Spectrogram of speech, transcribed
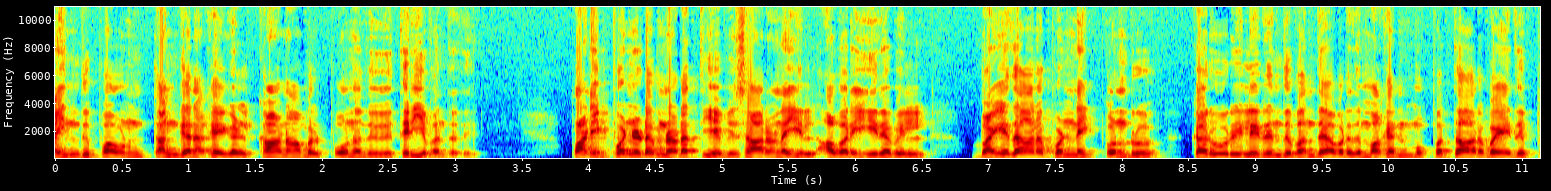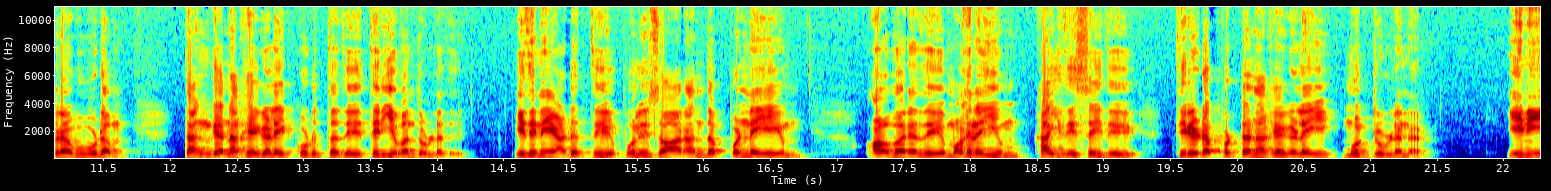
ஐந்து பவுன் தங்க நகைகள் காணாமல் போனது தெரிய வந்தது பணிப்பெண்ணிடம் நடத்திய விசாரணையில் அவர் இரவில் வயதான பெண்ணை கொன்று கரூரிலிருந்து வந்த அவரது மகன் முப்பத்தாறு வயது பிரபுவிடம் தங்க நகைகளை கொடுத்தது தெரிய வந்துள்ளது இதனை அடுத்து போலீசார் அந்த பெண்ணையும் அவரது மகனையும் கைது செய்து திருடப்பட்ட நகைகளை முற்றுள்ளனர். இனி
